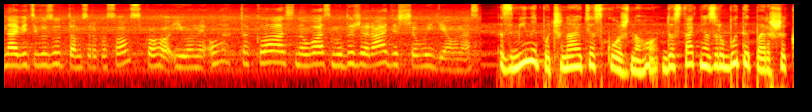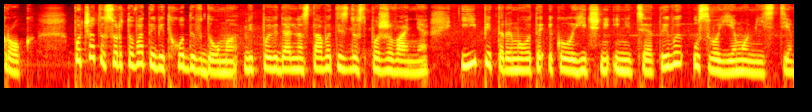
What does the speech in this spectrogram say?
навіть везуть там з Рокосовського, і вони о, так класно у вас. Ми дуже раді, що ви є у нас. Зміни починаються з кожного. Достатньо зробити перший крок, почати сортувати відходи вдома, відповідально ставитись до споживання і підтримувати екологічні ініціативи у своєму місті.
